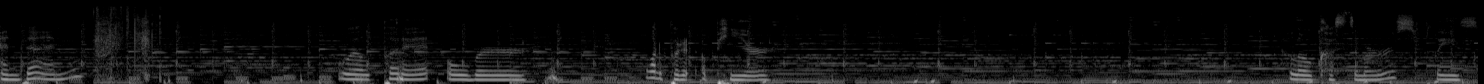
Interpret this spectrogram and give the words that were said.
And then we'll put it over. I want to put it up here. Hello, customers. Please,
